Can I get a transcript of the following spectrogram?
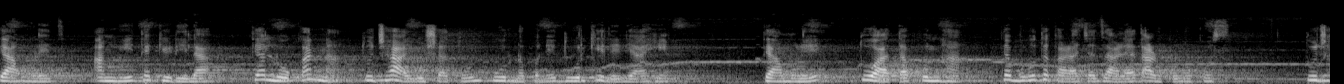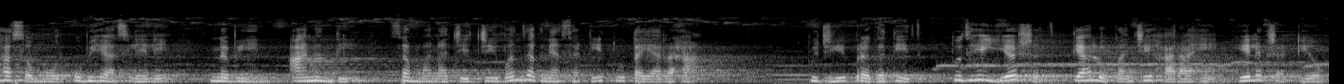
त्यामुळेच आम्ही त्या किडीला त्या लोकांना तुझ्या आयुष्यातून पूर्णपणे दूर केलेले आहे. त्यामुळे तू आता पुन्हा त्या भूतकाळाच्या जाळ्यात अडकू नकोस. तुझ्या समोर उभे असलेले नवीन आनंदी सन्मानाचे जीवन जगण्यासाठी तू तयार राहा. तुझी प्रगतीच तुझे यशच त्या लोकांची हार आहे हे लक्षात ठेव.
